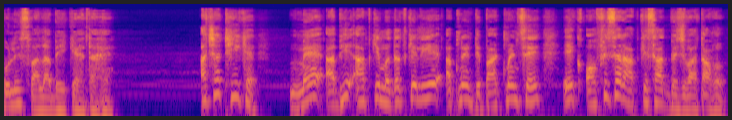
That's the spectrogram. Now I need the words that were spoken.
पुलिस वाला भी कहता है अच्छा ठीक है, मैं अभी आपकी मदद के लिए अपने डिपार्टमेंट से एक ऑफिसर आपके साथ भिजवाता हूँ।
